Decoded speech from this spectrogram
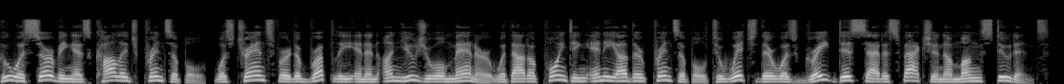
who was serving as college principal, was transferred abruptly in an unusual manner without appointing any other principal to which there was great dissatisfaction among students.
